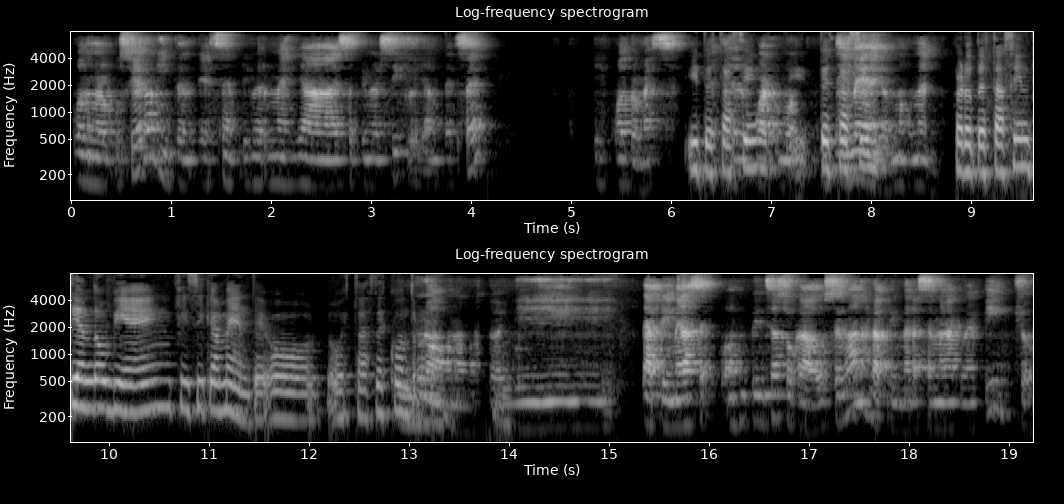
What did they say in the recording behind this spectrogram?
Cuando me lo pusieron, ese primer mes ya, ese primer ciclo ya empecé. Y cuatro meses. Y te estás, sin, te estás medio, más o menos. ¿Pero te estás sintiendo bien físicamente o, o estás descontrolado? No, no, no, estoy... La primera, un pinchazo cada dos semanas, la primera semana que me pincho,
